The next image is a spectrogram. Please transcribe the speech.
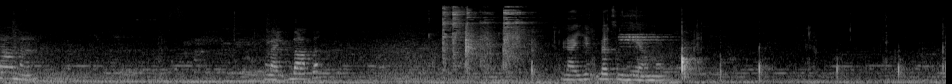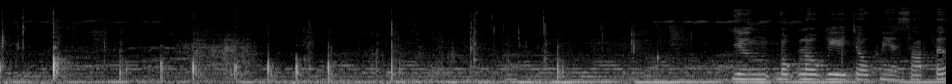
ចាំណាកន្លែងដុតណាកន្លែងយើងដុតសម្រាប់មកយើងបុកលោកវាចូលគ្នាឲ្យសព្វទៅ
